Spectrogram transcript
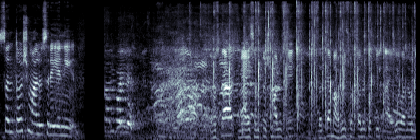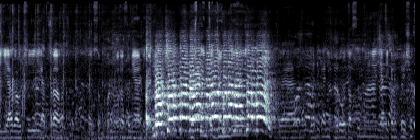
संतोष मालुसरे यांनी. नमस्कार मी आहे संतोष मालुसरे. सध्या महाबळेश्वर तालुक्यातील आयरे वानवली या गावची यात्रा संपन्न होत असून या ठिकाणी या ठिकाणी खरं होत असून या ठिकाणी प्रेक्षक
